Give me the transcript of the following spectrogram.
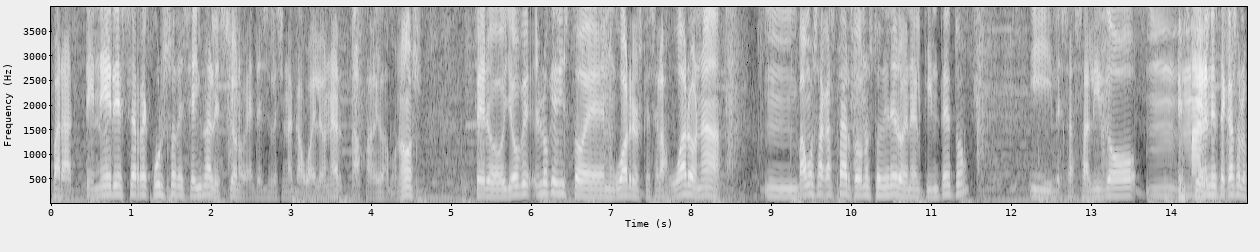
para tener ese recurso de si hay una lesión. Obviamente si lesiona Kawhi Leonard, apaga y vámonos. Pero yo es lo que he visto en Warriors, que se la jugaron a... mm, vamos a gastar todo nuestro dinero en el quinteto y les ha salido mm, Es mal que- en este caso, los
